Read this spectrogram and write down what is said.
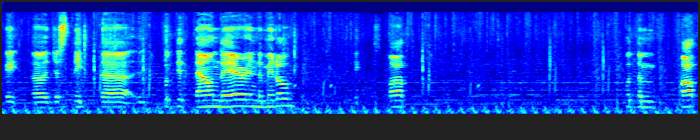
Okay, uh, just take the, put it down there in the middle. Put the pot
